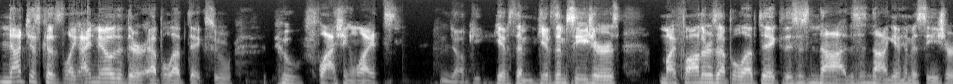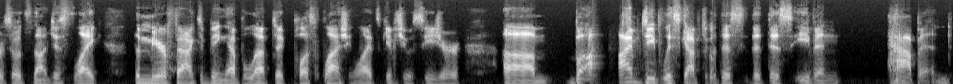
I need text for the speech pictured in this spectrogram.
not just because like I know that there are epileptics who who flashing lights No. g- gives them gives them seizures. My father's epileptic. This is not this is not giving him a seizure. So it's not just like the mere fact of being epileptic plus flashing lights gives you a seizure. Um, but I'm deeply skeptical that this that this even happened.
